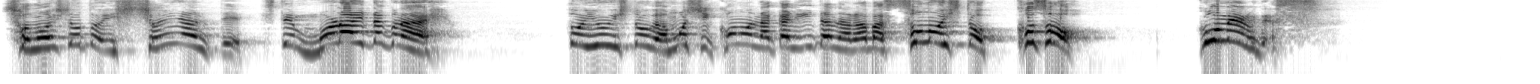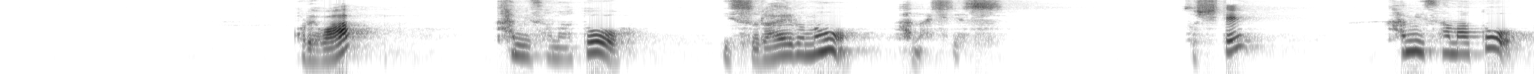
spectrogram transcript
その人と一緒になんてしてもらいたくないという人がもしこの中にいたならば、その人こそゴメルです。これは神様とイスラエルの話です。そして神様と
